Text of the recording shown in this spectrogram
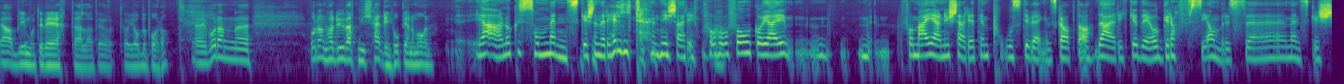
ja, bli motivert eller til å, til å, jobbe på. da. Hvordan, hvordan har du vært nysgjerrig opp gjennom årene? Jeg er nok som menneske generelt nysgjerrig på folk. Og jeg For meg er nysgjerrighet en positiv egenskap, da. Det er ikke det å grafse i andres uh, menneskers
